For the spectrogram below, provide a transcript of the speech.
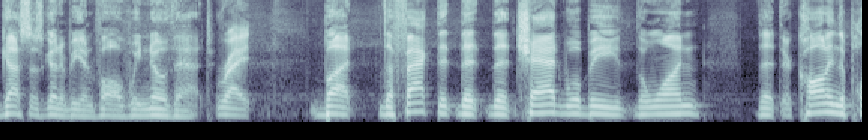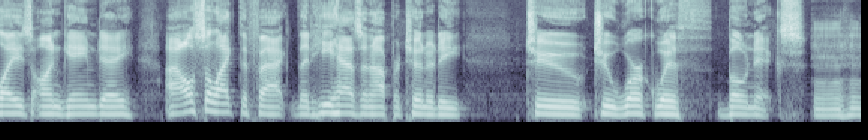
Gus is going to be involved. We know that. Right. But the fact that, that, that Chad will be the one that they're calling the plays on game day. I also like the fact that he has an opportunity to to work with Bo Nix Mm-hmm.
